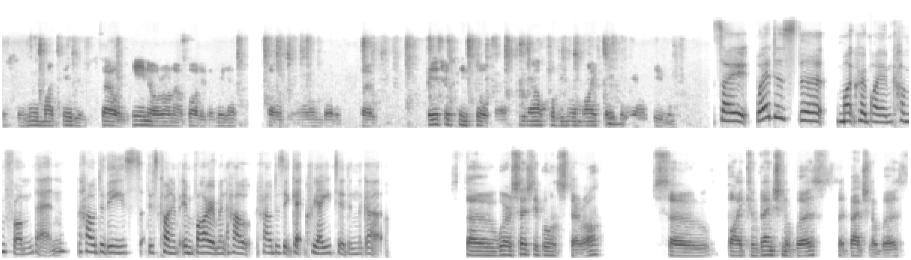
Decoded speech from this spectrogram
There are more microbial cells in or on our body than we have cells in our own body. So interesting thought there. We are probably more microbes than we are human. So where does the microbiome come from then? How do these this kind of environment how how does it get created in the gut? So we're essentially born sterile. So by conventional birth, the vaginal birth,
